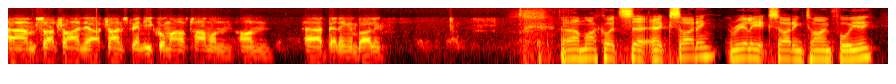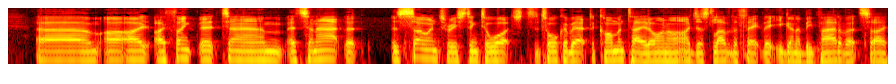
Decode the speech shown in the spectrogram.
Um, so I try and yeah, I try and spend equal amount of time on on uh, batting and bowling. Michael, it's exciting, really exciting time for you. Um, I, I think that um, it's an art that is so interesting to watch, to talk about, to commentate on. I just love the fact that you're going to be part of it. So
